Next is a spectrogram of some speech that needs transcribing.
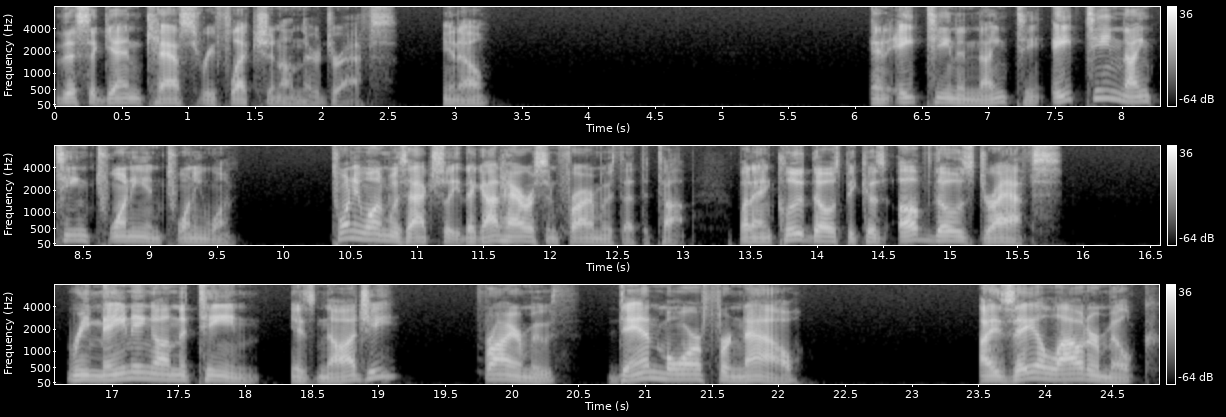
this again casts reflection on their drafts, you know? And 18 and 19. 18, 19, 20, and 21. 21 was actually, they got Harrison Freiermuth at the top. But I include those because of those drafts, remaining on the team is Najee, Freiermuth, Dan Moore for now, Isaiah Loudermilk,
